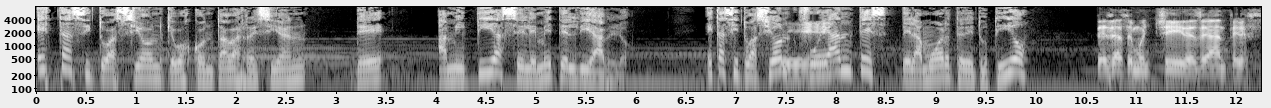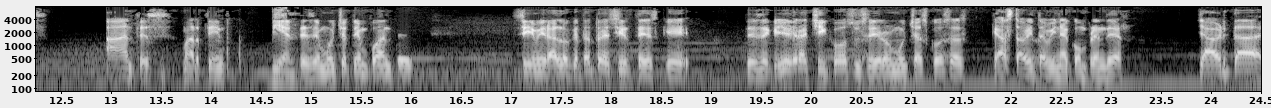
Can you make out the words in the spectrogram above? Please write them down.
Esta situación que vos contabas recién de a mi tía se le mete el diablo, ¿esta situación Sí. fue antes de la muerte de tu tío? Desde hace mucho, sí, desde antes. Antes, Martín. Bien. Desde mucho tiempo antes. Sí, mira, lo que trato de decirte es que desde que yo era chico sucedieron muchas cosas que hasta ahorita vine a comprender. Ya ahorita,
